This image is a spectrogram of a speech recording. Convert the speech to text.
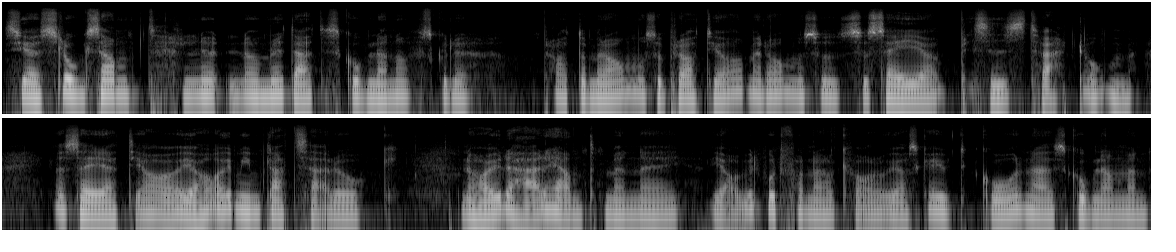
Så jag slog samt nu- numret där till skolan och skulle prata med dem och så pratar jag med dem och så, så säger jag precis tvärtom. Jag säger att ja, jag har ju min plats här och nu har ju det här hänt men eh, jag vill fortfarande ha kvar och jag ska utgå den här skolan men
